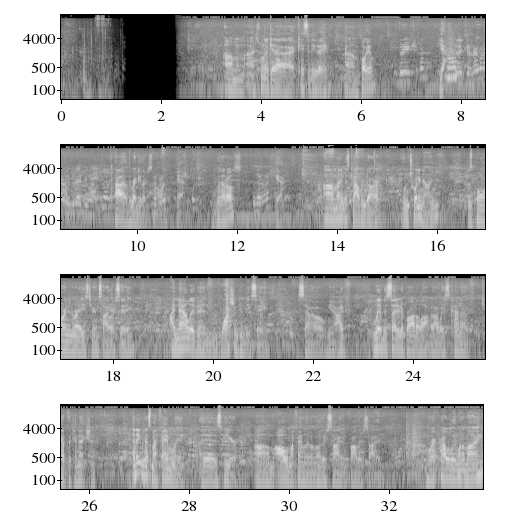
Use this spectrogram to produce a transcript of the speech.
Um, I just want to get a quesadilla de um, pollo. Grilled chicken? Yeah. You like the regular or you like the one? Uh, the regular small one. Yeah. Chicken? With arroz? With the rice? Yeah. Um, my name is Calvin Dark. I'm 29. I Was born and raised here in Siler City. I now live in Washington D.C. So you know I've lived and studied abroad a lot, but always kind of kept the connection. I think because my family is here. Um, all of my family, my mother's side and father's side. We're at probably one of my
